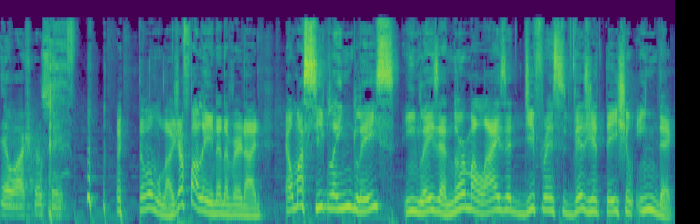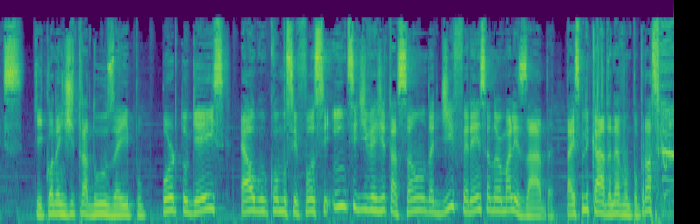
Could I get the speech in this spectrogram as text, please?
Eu acho que eu sei. então vamos lá, eu já falei, né, na verdade. É uma sigla em inglês. Em inglês é Normalized Difference Vegetation Index, que quando a gente traduz aí pro português é algo como se fosse índice de vegetação da diferença normalizada. Tá explicado, né? Vamos pro próximo.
